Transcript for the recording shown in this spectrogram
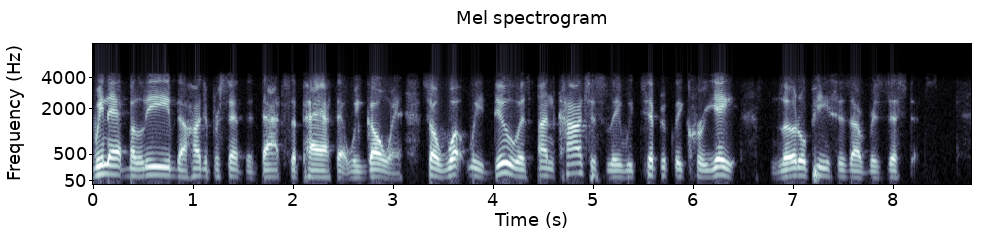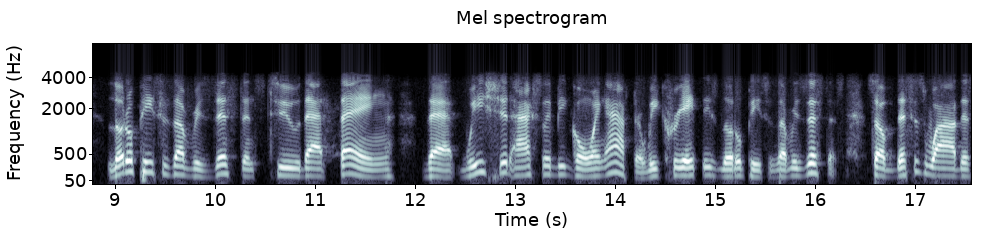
We not believe 100% that that's the path that we go in. So what we do is unconsciously, we typically create little pieces of resistance. Little pieces of resistance to that thing that we should actually be going after. We create these little pieces of resistance. So this is why this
